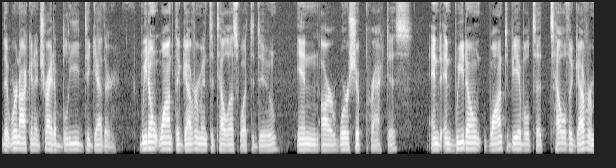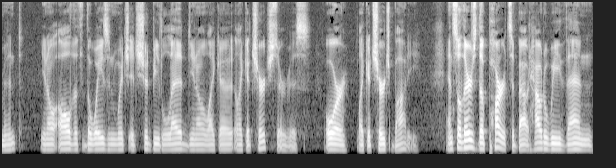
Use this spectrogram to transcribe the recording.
that we're not going to try to bleed together. We don't want the government to tell us what to do in our worship practice. And and we don't want to be able to tell the government, you know, all the the ways in which it should be led, you know, like a like a church service or like a church body. And so there's the parts about how do we then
